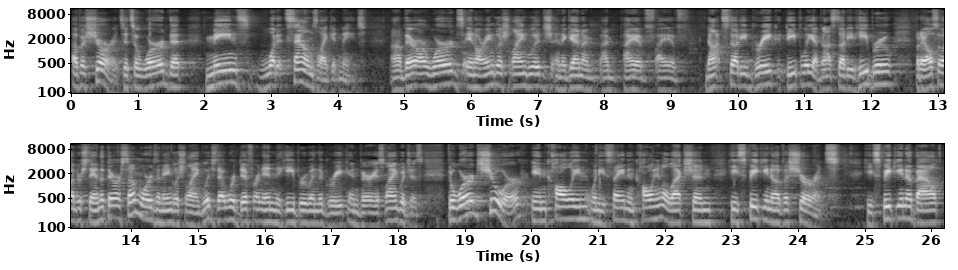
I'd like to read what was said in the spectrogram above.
of assurance. It's a word that means what it sounds like it means. Um, there are words in our English language, and again, I'm, I'm, I, have, I have not studied Greek deeply, I've not studied Hebrew, but I also understand that there are some words in English language that were different in the Hebrew and the Greek and various languages. The word sure, in calling, when he's saying in calling an election, he's speaking of assurance. He's speaking about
